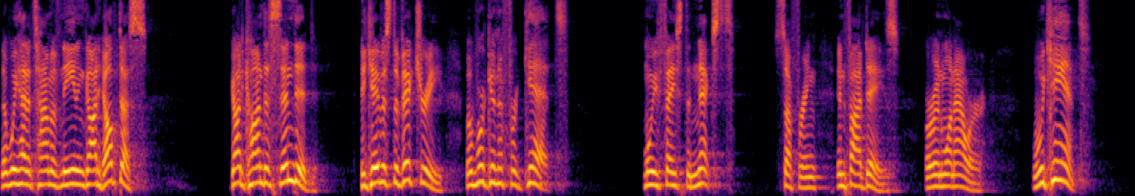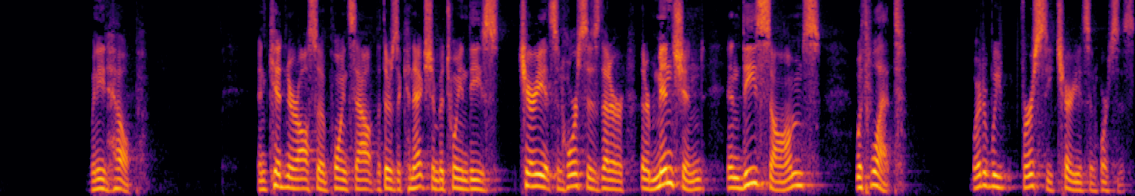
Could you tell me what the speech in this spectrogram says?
that we had a time of need and God helped us. God condescended. He gave us the victory, but we're going to forget when we face the next suffering in five days or in one hour. we can't. We need help. And Kidner also points out that there's a connection between these chariots and horses that are, that are mentioned in these Psalms with what? Where did we first see chariots and horses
